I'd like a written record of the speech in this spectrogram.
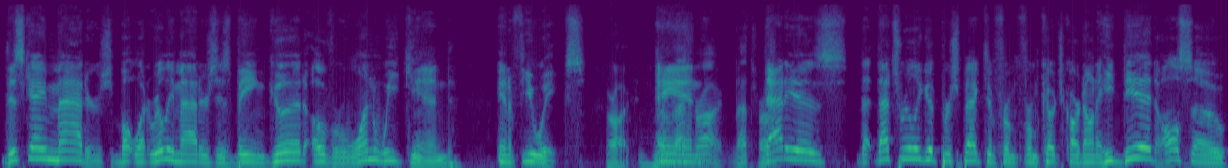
This game matters, but what really matters is being good over one weekend in a few weeks. Right. No, and that's right. That's right. That is that that's really good perspective from from Coach Cardona. He did also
